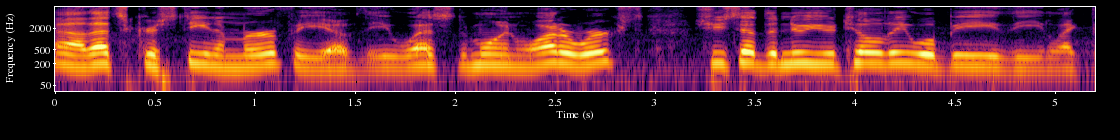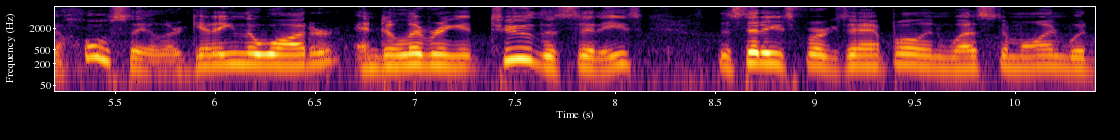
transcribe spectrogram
Uh, that's Christina Murphy of the West Des Moines Waterworks. She said the new utility will be the like the wholesaler, getting the water and delivering it to the cities. The cities, for example, in West Des Moines would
